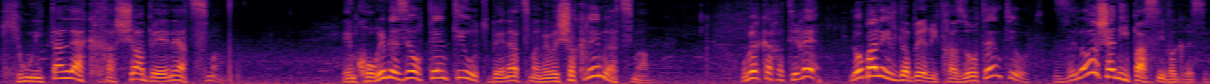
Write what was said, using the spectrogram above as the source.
כי הוא ניתן להכחשה בעיני עצמם. הם קוראים לזה אותנטיות בעיני עצמם, הם משקרים לעצמם. הוא אומר ככה, תראה, לא בא לי לדבר איתך, זה אותנטיות. זה לא שאני passive aggressive.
